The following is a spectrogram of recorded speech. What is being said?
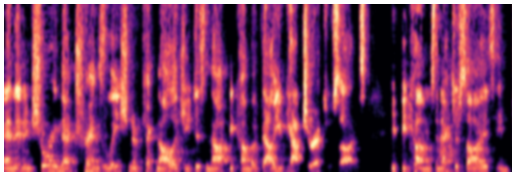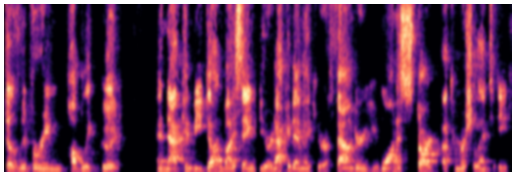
and then ensuring that translation of technology does not become a value capture exercise. It becomes an exercise in delivering public good. And that can be done by saying, you're an academic, you're a founder, you want to start a commercial entity.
